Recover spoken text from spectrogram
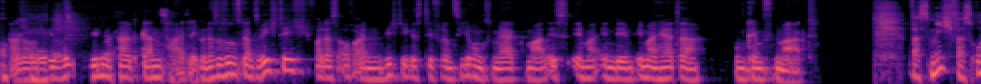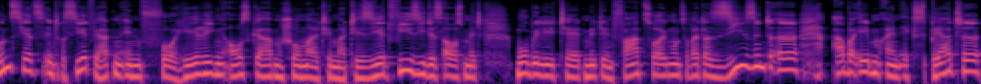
Okay. Also wir sehen das halt ganzheitlich. Und das ist uns ganz wichtig, weil das auch ein wichtiges Differenzierungsmerkmal ist, immer in dem immer härter umkämpften Markt. Was mich, was uns jetzt interessiert, wir hatten in vorherigen Ausgaben schon mal thematisiert, wie sieht es aus mit Mobilität, mit den Fahrzeugen und so weiter. Sie sind äh, aber eben ein Experte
